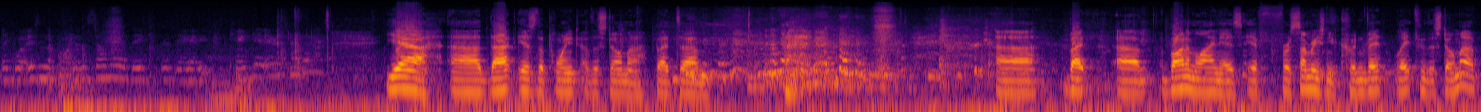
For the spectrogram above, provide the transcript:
Like, what isn't the point of the stoma that they that they can't get air through there? Yeah, uh, that is the point of the stoma, but, um, uh, but um, bottom line is, if for some reason you couldn't ventilate through the stoma,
